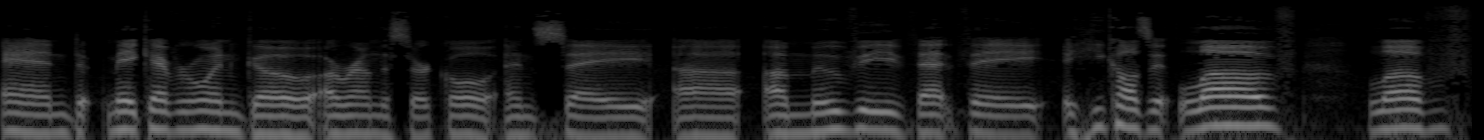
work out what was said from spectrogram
and make everyone go around the circle and say uh, a movie that they he calls it love, love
